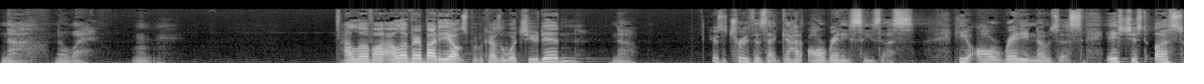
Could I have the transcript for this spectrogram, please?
Nah, no way. Mm-mm. I love, I love everybody else, but because of what you did, no. Here's the truth is that God already sees us. He already knows us. It's just us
